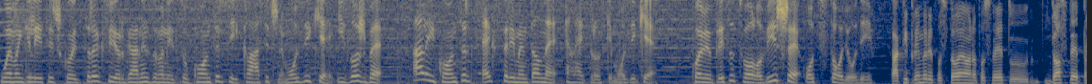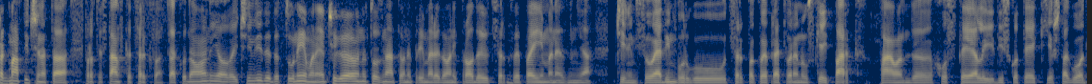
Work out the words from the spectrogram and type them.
U Evangelističkoj crkvi organizovani su koncerti klasične muzike, izložbe, ali i koncert eksperimentalne elektronske muzike, kojem je prisustvovalo više od 100 ljudi. Takvi primjeri postoje ono po svetu. Dosta je pragmatična ta protestantska crkva, tako da oni ovaj, čim vide da tu nema nečega, ono to znate, one primere da oni prodaju crkve, pa ima, ne znam ja, čini mi se u Edimburgu crkva koja je pretvorena u skate park, pa onda hosteli, diskoteke, šta god.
